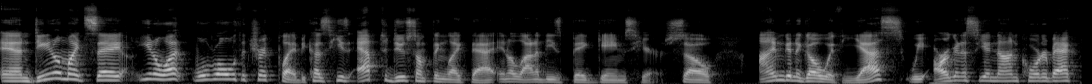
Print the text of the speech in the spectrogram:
And Dino might say, you know what, we'll roll with a trick play because he's apt to do something like that in a lot of these big games here. So I'm going to go with yes, we are going to see a non quarterback.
